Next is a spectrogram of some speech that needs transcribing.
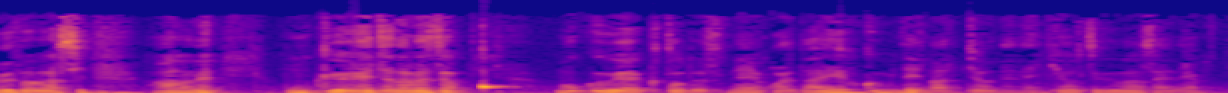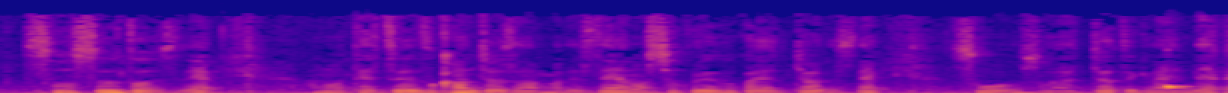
レベーターだし、あのね、木魚やっちゃダメですよ。木魚焼くとですね、これ大福みたいになっちゃうんでね、気をつけてくださいね。そうするとですね、あの、鉄鉄館長さんがですね、あの、食レポとかやっちゃうですね、そう、そうやっちゃうといけないんで、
